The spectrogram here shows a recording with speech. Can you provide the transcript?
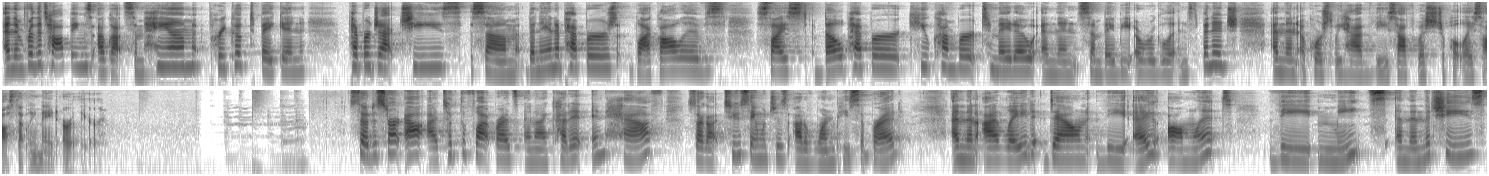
And then for the toppings, I've got some ham, pre-cooked bacon, pepper jack cheese, some banana peppers, black olives, sliced bell pepper, cucumber, tomato, and then some baby arugula and spinach. And then, of course, we have the Southwest Chipotle sauce that we made earlier. So to start out, I took the flatbreads and I cut it in half. So I got two sandwiches out of one piece of bread. And then I laid down the egg omelet the meats and then the cheese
